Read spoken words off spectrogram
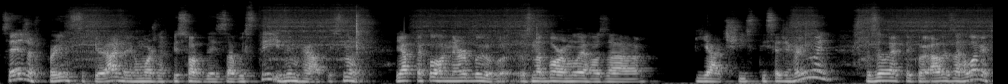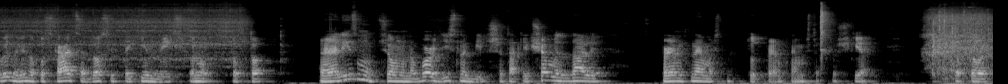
Це же, в принципі, реально його можна в пісок десь завести і ним гратись. Ну, я б такого не робив з набором Лего за 5-6 тисяч гривень з електрикою, але загалом, як видно, він опускається досить таки низько. Ну, тобто реалізму в цьому наборі дійсно більше. Так, якщо ми далі перемкнемось, тут перемкнемось так трошки. Тобто ось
